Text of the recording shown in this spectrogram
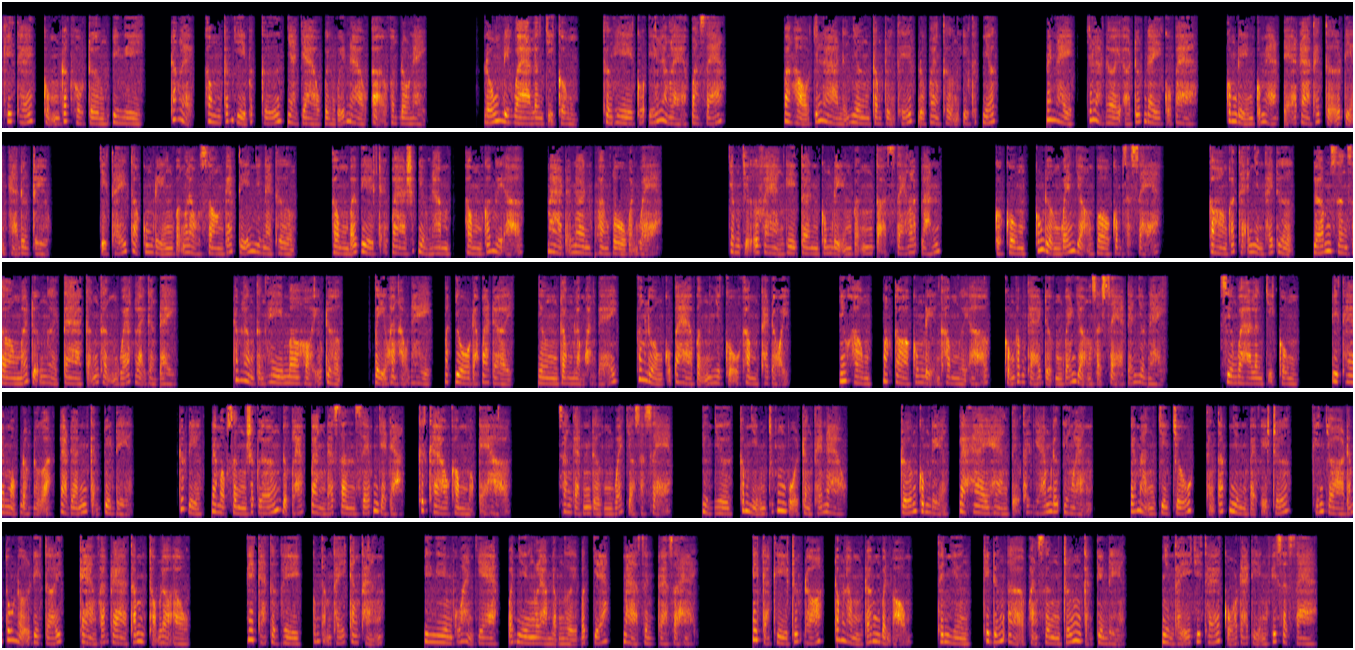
Khí thế cũng rất vô trường, uy nghi, Đáng lẽ không cấm gì bất cứ nhà giàu quyền quý nào ở vân đô này. Lốn đi qua lần chỉ cùng, Thường Hy cố ý lặng lẽ quan sát. Hoàng hậu chính là nữ nhân trong truyền thuyết được hoàng thượng yêu thích nhất. Nơi này chính là nơi ở trước đây của bà, cung điện của mẹ đẻ ra thái tử điện hạ đường triều. Chỉ thấy tòa cung điện vẫn lầu son gác tía như ngày thường, không bởi vì trải qua rất nhiều năm không có người ở, mà trở nên hoàng vù quạnh quẻ. Châm chữ vàng ghi tên cung điện vẫn tỏa sáng lấp lánh. Cuối cùng cũng được quán dọn vô cùng sạch sẽ. Còn có thể nhìn thấy được lớm sơn son mới được người ta cẩn thận quét lại gần đây. Trong lòng Tần Hy mơ hồ hiểu được, vị hoàng hậu này mặc dù đã qua đời, nhưng trong lòng hoàng đế, phân luận của bà vẫn như cũ không thay đổi. Nếu không, mặc tòa cung điện không người ở, cũng không thể được quán dọn sạch sẽ đến như này. Xuyên qua lần chỉ cùng, đi thêm một đoạn nữa là đến cảnh tuyên điện. Trước điện là một sân rất lớn được lát bằng đá xanh xếp dài đặc, khích khao không một kẻ hở. Sân gạch được quét dọn sạch sẽ, dường như không nhiễm chút bụi trần thế nào. Trướng cung điện là hai hàng tiểu thái giám đứng yên lặng. Cái mặn chiên chú thẳng tắp nhìn về phía trước, khiến cho đám tú nữ đi tới càng phát ra thâm thổng lo âu. Ngay cả thường thì cũng cảm thấy căng thẳng. Uy nghiêm của hoàng gia quả nhiên làm lòng người bất giác mà sinh ra sợ hãi. Ngay cả khi trước đó trong lòng rất bình ổn, thế nhưng khi đứng ở khoảng sân trước cảnh tiền điện, nhìn thấy khí thế của đại điện phía xa xa,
